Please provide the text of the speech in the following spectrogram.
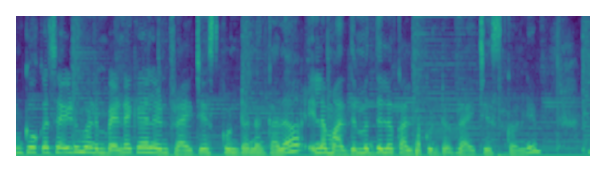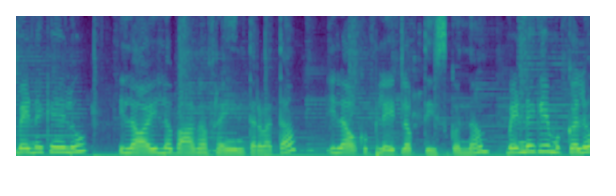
ఇంకొక సైడు మనం బెండకాయలను ఫ్రై చేసుకుంటున్నాం కదా ఇలా మధ్య మధ్యలో కలుపుకుంటూ ఫ్రై చేసుకోండి. బెండకాయలు ఇలా ఆయిల్లో బాగా ఫ్రై అయిన తర్వాత ఇలా ఒక ప్లేట్లోకి తీసుకుందాం. బెండకాయ ముక్కలు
